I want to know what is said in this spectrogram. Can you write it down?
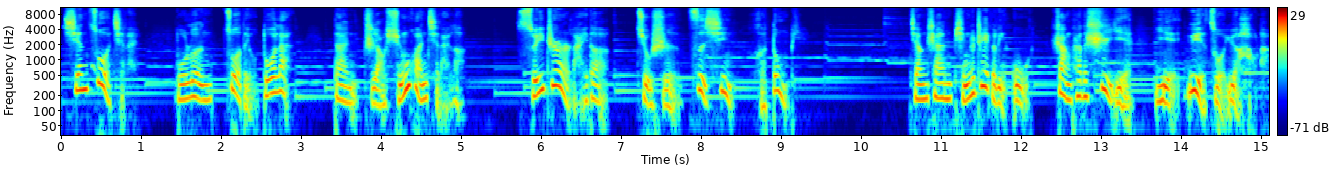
先做起来，不论做的有多烂，但只要循环起来了，随之而来的就是自信和动力。江山凭着这个领悟，让他的事业也越做越好了。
